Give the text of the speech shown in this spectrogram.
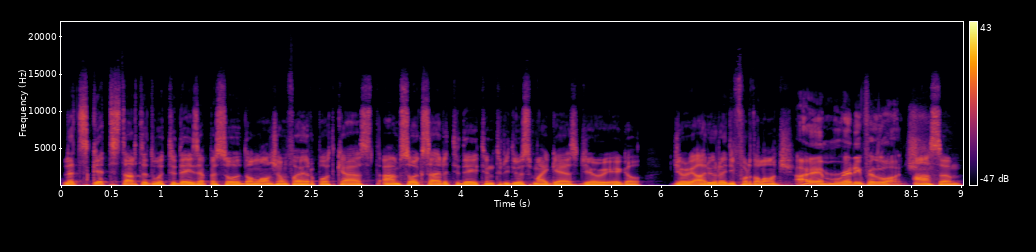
Let's get started with today's episode on Launch on Fire podcast. I'm so excited today to introduce my guest, Jerry Engel. Jerry, are you ready for the launch? I am ready for the launch. Awesome.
